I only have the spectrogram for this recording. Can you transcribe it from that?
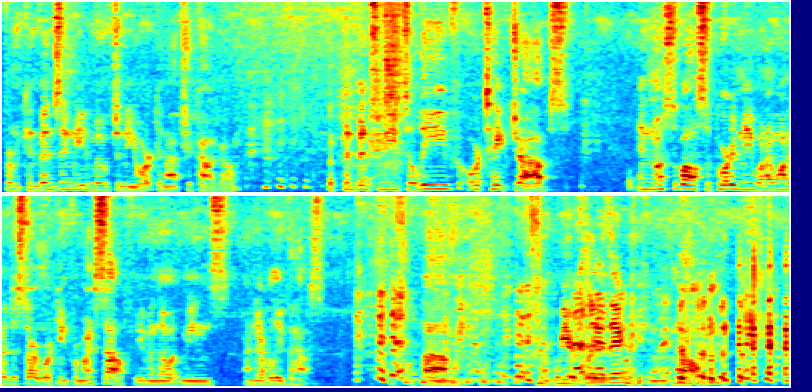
From convincing me to move to New York and not Chicago, convincing me to leave or take jobs, and most of all, supporting me when I wanted to start working for myself, even though it means I never leave the house. Um, weird. Loser. No.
